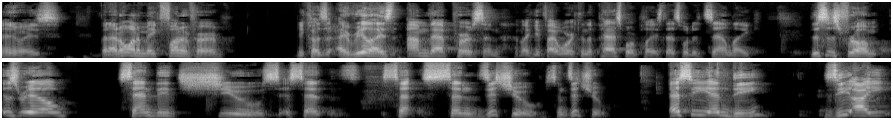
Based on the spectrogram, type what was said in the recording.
anyways, but I don't want to make fun of her because I realized I'm that person. Like, if I worked in the passport place, that's what it'd sound like. This is from Israel Sendichu, Sendichu, Sendichu, S E N D Z I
